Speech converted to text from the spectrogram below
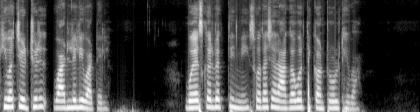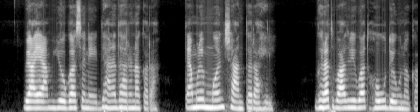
किंवा चिडचिड वाढलेली वाटेल. वयस्कर व्यक्तींनी स्वतःच्या रागावरती कंट्रोल ठेवा. व्यायाम योगासने ध्यानधारणा करा. त्यामुळे मन शांत राहील. घरात वादविवाद होऊ देऊ नका.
